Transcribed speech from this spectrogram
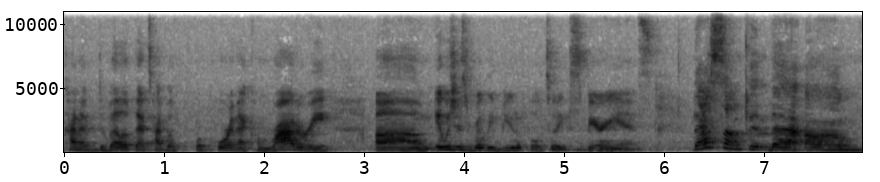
kind of develop that type of rapport and that camaraderie, um, it was just really beautiful to experience. that's something that um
